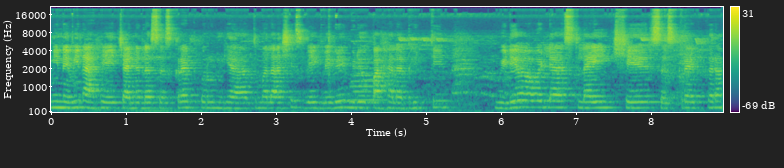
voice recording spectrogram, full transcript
मी नवीन आहे चॅनलला सबस्क्राईब करून घ्या. तुम्हाला असेच वेगवेगळे व्हिडिओ पाहायला भेटतील. व्हिडिओ आवडल्यास लाईक शेअर सबस्क्राईब करा.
